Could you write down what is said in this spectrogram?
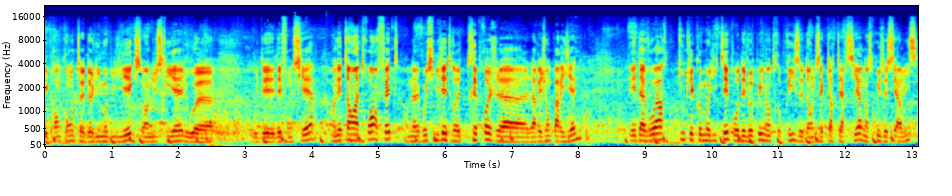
grands comptes de l'immobilier, qui sont industriels ou des, foncières. En étant à Troyes, en fait, on a la possibilité d'être très proche de la, région parisienne et d'avoir toutes les commodités pour développer une entreprise dans le secteur tertiaire, une entreprise de service.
